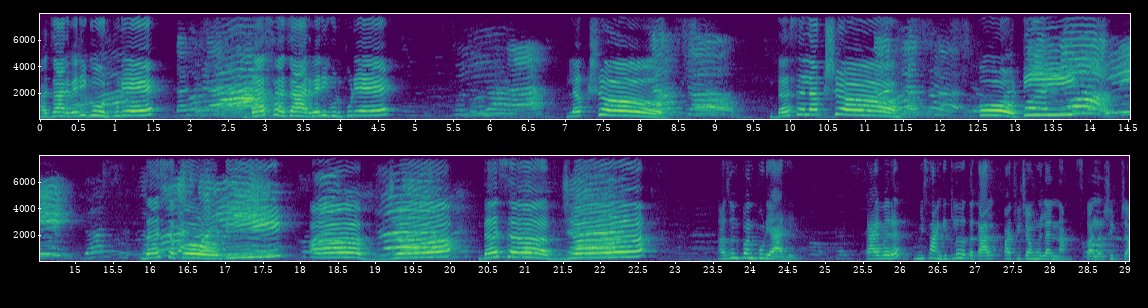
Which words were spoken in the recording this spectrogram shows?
हजार व्हेरी गुड पुढे. दस हजार व्हेरी गुड पुढे. लक्ष. दशलक्ष. कोटी. दस कोटी अब्ज. दस अब्ज अजून पण पुढे आहे. काय बरं? मी सांगितलं होतं काल पाचवीच्या मुलांना स्कॉलरशिपच्या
